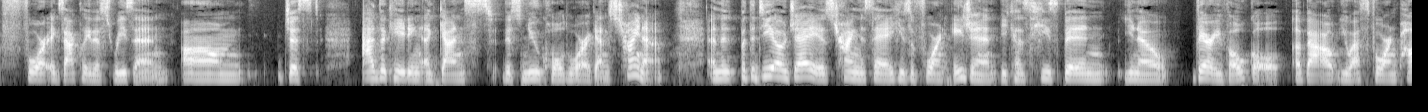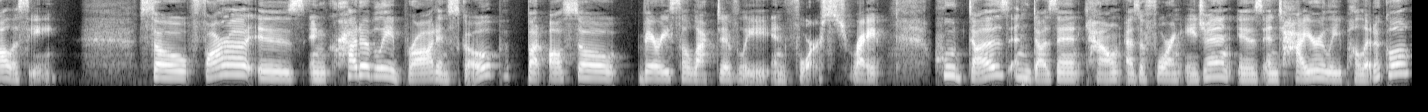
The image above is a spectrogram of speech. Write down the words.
for exactly this reason. Um, just advocating against this new Cold War against China. And the, but the DOJ is trying to say he's a foreign agent because he's been, you know, very vocal about US foreign policy. So FARA is incredibly broad in scope, but also very selectively enforced, right? Who does and doesn't count as a foreign agent is entirely political.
